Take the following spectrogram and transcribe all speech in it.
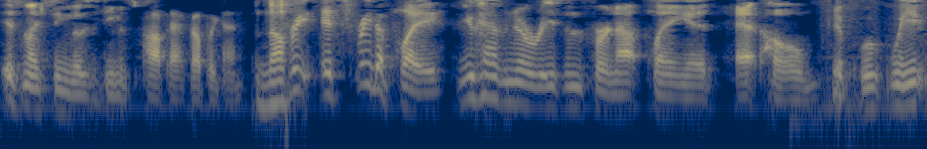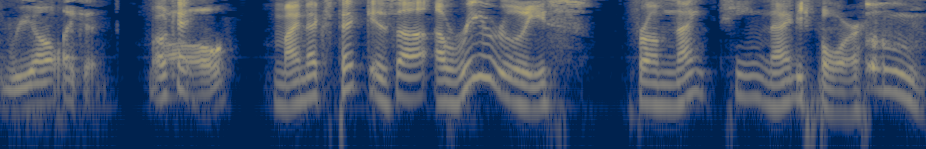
it's nice seeing those demons pop back up again. Enough. Free, it's free to play. You have no reason for not playing it at home. Yep. We we all like it. Okay. All. My next pick is uh, a re-release from 1994. Ooh.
